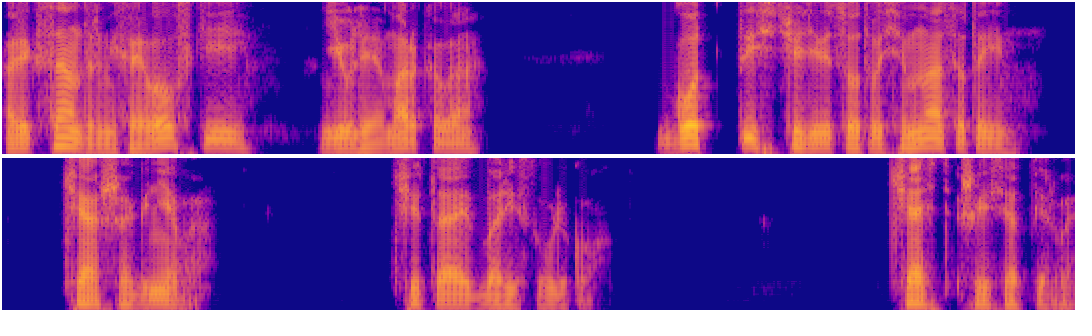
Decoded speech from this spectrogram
Александр Михайловский, Юлия Маркова. Год 1918. Чаша гнева. Читает Борис Павлюков. Часть 61.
